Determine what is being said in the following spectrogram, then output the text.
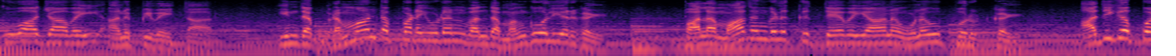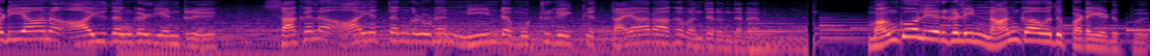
குவாஜாவை அனுப்பி வைத்தார். இந்த பிரம்மாண்ட படையுடன் வந்த மங்கோலியர்கள் பல மாதங்களுக்கு தேவையான உணவுப் பொருட்கள் அதிகப்படியான ஆயுதங்கள் என்று சகல ஆயத்தங்களுடன் நீண்ட முற்றுகைக்கு தயாராக வந்திருந்தனர். மங்கோலியர்களின் நான்காவது படையெடுப்பு.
